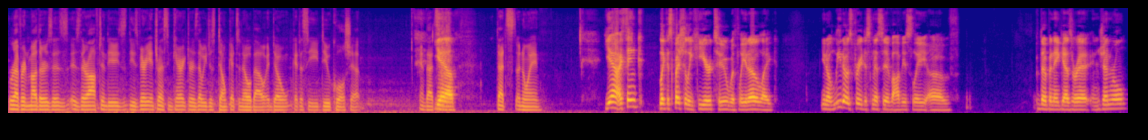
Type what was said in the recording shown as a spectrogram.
Reverend Mothers is is there often these these very interesting characters that we just don't get to know about and don't get to see do cool shit, and that's Yeah. uh, that's annoying. Yeah, I think like especially here too with Leto, like you know, Leto's pretty dismissive, obviously, of the Bene Gesserit in general.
